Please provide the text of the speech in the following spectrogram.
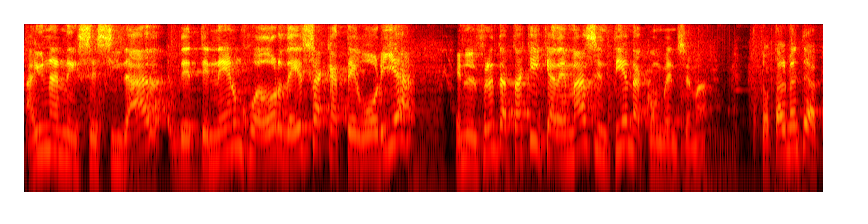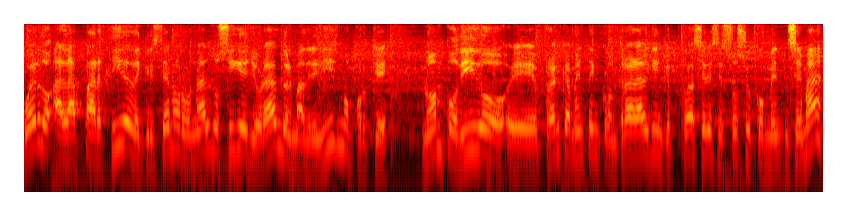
hay una necesidad de tener un jugador de esa categoría en el frente de ataque y que además se entienda con Benzema. Totalmente de acuerdo. A la partida de Cristiano Ronaldo sigue llorando el madridismo porque no han podido, eh, francamente, encontrar a alguien que pueda ser ese socio con Benzema.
